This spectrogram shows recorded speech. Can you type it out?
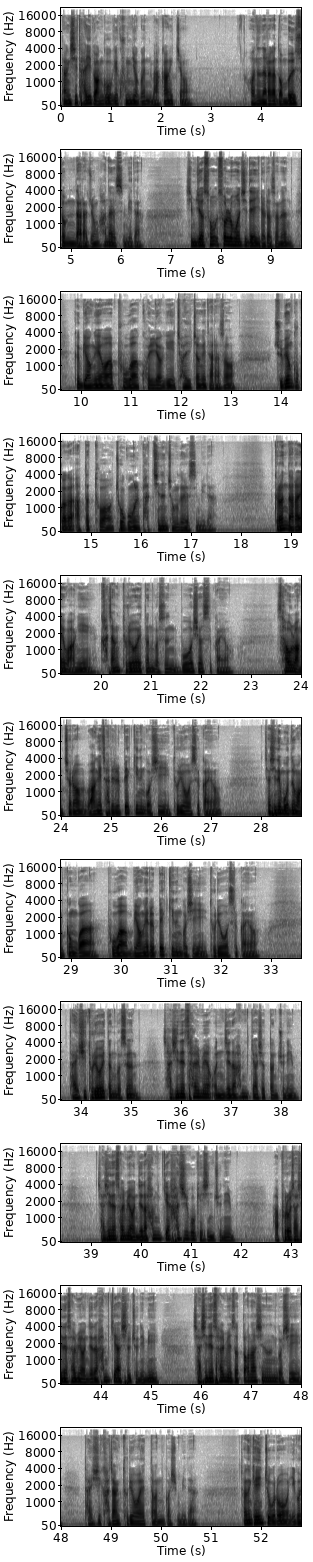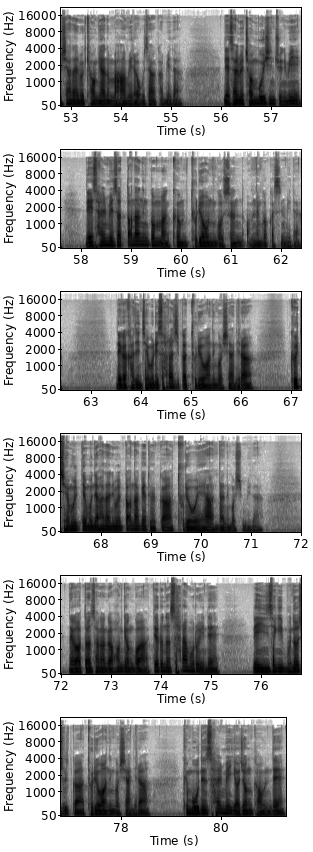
당시 다윗 왕국의 국력은 막강했죠. 어느 나라가 넘볼 수 없는 나라 중 하나였습니다. 심지어 솔로몬 시대에 이르러서는 그 명예와 부와 권력이 절정에 달아서 주변 국가가 앞다투어 조공을 바치는 정도였습니다. 그런 나라의 왕이 가장 두려워했던 것은 무엇이었을까요? 사울 왕처럼 왕의 자리를 뺏기는 것이 두려웠을까요? 자신의 모든 왕권과 부와 명예를 뺏기는 것이 두려웠을까요? 다윗이 두려워했던 것은 자신의 삶에 언제나 함께 하셨던 주님, 자신의 삶에 언제나 함께 하시고 계신 주님, 앞으로 자신의 삶에 언제나 함께 하실 주님이 자신의 삶에서 떠나시는 것이 다윗이 가장 두려워했던 것입니다. 저는 개인적으로 이것이 하나님을 경외하는 마음이라고 생각합니다. 내 삶의 전부이신 주님이 내 삶에서 떠나는 것만큼 두려운 것은 없는 것 같습니다. 내가 가진 재물이 사라질까 두려워하는 것이 아니라 그 재물 때문에 하나님을 떠나게 될까 두려워해야 한다는 것입니다. 내가 어떤 상황과 환경과 때로는 사람으로 인해 내 인생이 무너질까 두려워하는 것이 아니라 그 모든 삶의 여정 가운데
